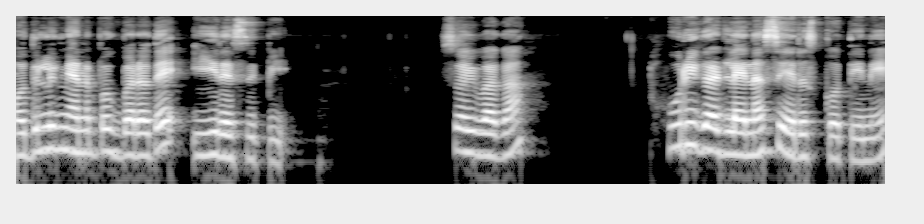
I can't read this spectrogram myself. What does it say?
ಮೊದಲಿಗೆ ನೆನಪಿಗೆ ಬರೋದೇ ಈ ರೆಸಿಪಿ ಸೊ ಇವಾಗ ಹುರಿಗಡಲೆನ ಸೇರಿಸ್ಕೋತೀನಿ.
